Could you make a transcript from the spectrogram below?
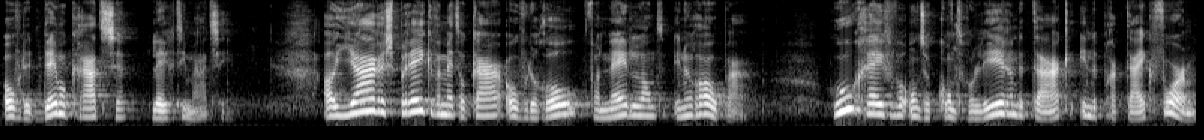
over de democratische legitimatie. Al jaren spreken we met elkaar over de rol van Nederland in Europa. Hoe geven we onze controlerende taak in de praktijk vorm?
